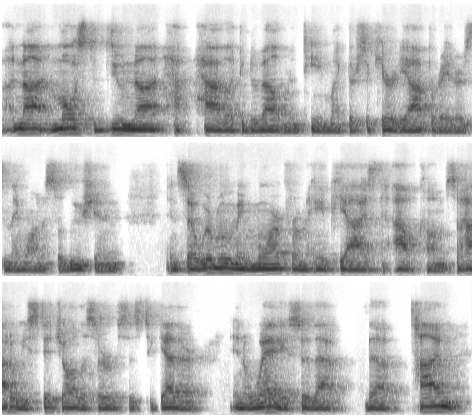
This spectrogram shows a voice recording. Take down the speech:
uh, not most do not ha- have like a development team like they're security operators and they want a solution. And so we're moving more from apis to outcomes. So how do we stitch all the services together in a way so that the time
